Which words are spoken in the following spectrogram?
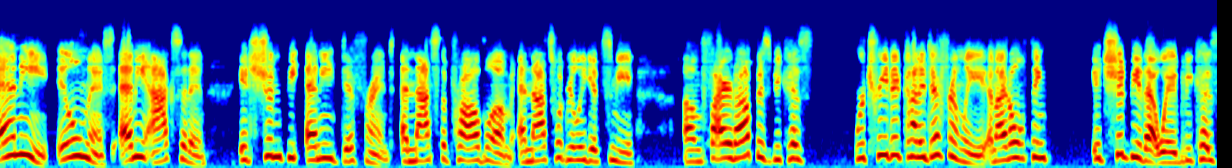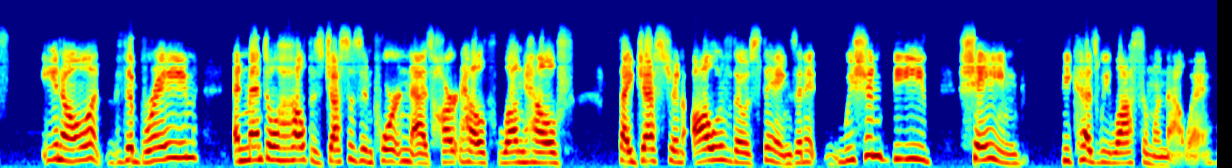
any illness, any accident? It shouldn't be any different. And that's the problem. And that's what really gets me um, fired up is because we're treated kind of differently. And I don't think it should be that way because, you know, the brain and mental health is just as important as heart health, lung health, digestion, all of those things. And it we shouldn't be shamed because we lost someone that way.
